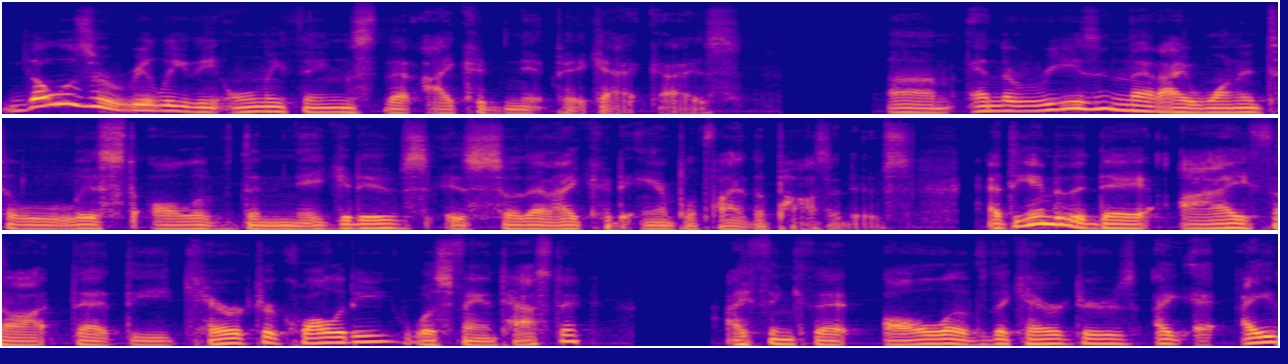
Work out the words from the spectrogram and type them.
those are really the only things that I could nitpick at, guys. Um, and the reason that I wanted to list all of the negatives is so that I could amplify the positives. At the end of the day, I thought that the character quality was fantastic. I think that all of the characters, I I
